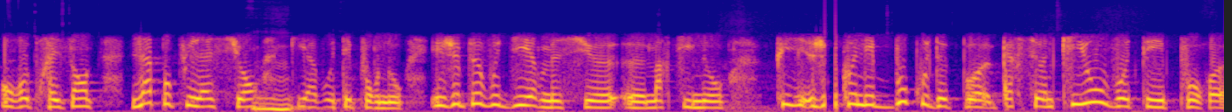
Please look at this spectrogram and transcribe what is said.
On représente la population qui a voté pour nous. Et je peux vous dire, Monsieur euh, Martineau, que je connais beaucoup de personnes qui ont voté pour euh,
